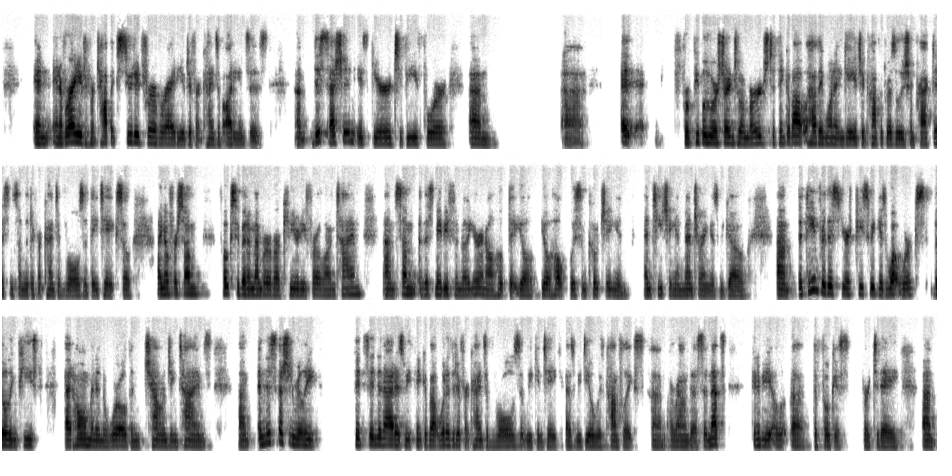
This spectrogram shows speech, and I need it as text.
and, and a variety of different topics suited for a variety of different kinds of audiences. Um, this session is geared to be for um, uh, for people who are starting to emerge to think about how they want to engage in conflict resolution practice and some of the different kinds of roles that they take. So I know for some folks who've been a member of our community for a long time, um, some of this may be familiar, and I'll hope that you'll you'll help with some coaching and and teaching and mentoring as we go. Um, the theme for this year's Peace Week is what works, building peace at home and in the world in challenging times. Um, and this session really fits into that as we think about what are the different kinds of roles that we can take as we deal with conflicts um, around us. And that's going to be uh, the focus for today. Um,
